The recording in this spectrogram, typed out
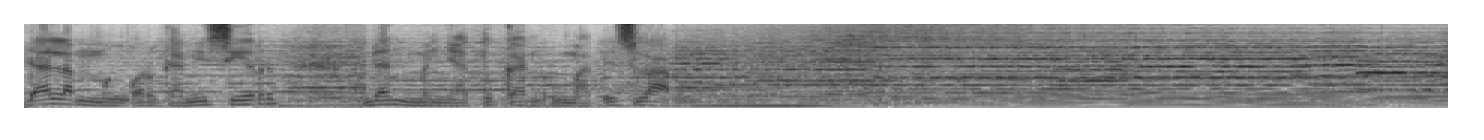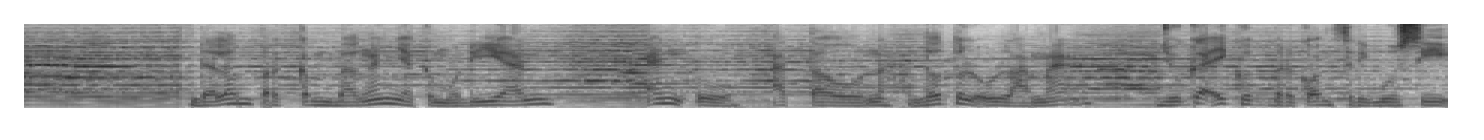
dalam mengorganisir dan menyatukan umat Islam. Dalam perkembangannya kemudian, NU atau Nahdlatul Ulama juga ikut berkontribusi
